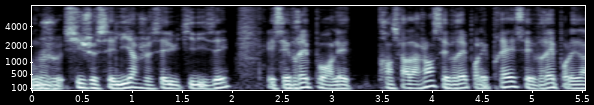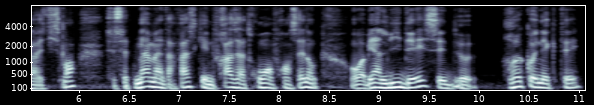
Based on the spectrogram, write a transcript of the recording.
Donc, mmh. je, si je sais lire, je sais l'utiliser. Et c'est vrai pour les transfert d'argent, c'est vrai pour les prêts, c'est vrai pour les investissements. C'est cette même interface qui est une phrase à trous en français. Donc, on voit bien l'idée, c'est de reconnecter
